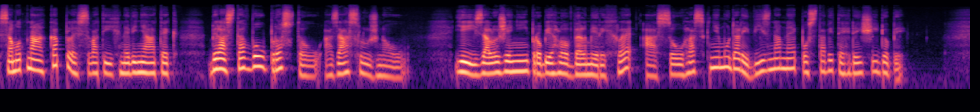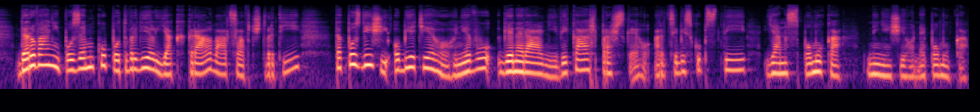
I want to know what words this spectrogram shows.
Samotná kaple svatých nevinátek byla stavbou prostou a záslužnou. Její založení proběhlo velmi rychle a souhlas k němu dali významné postavy tehdejší doby. Darování pozemku potvrdil jak král Václav IV., tak pozdější oběť jeho hněvu generální vikář pražského arcibiskupství Jan Spomuka, nynějšího Nepomuka.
